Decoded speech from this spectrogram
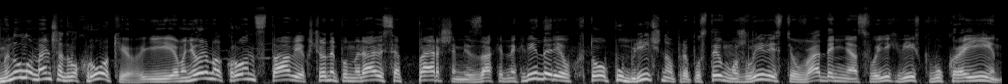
Минуло менше двох років, і Еммануель Макрон став, якщо не помиляюся, першим із західних лідерів, хто публічно припустив можливість введення своїх військ в Україну.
